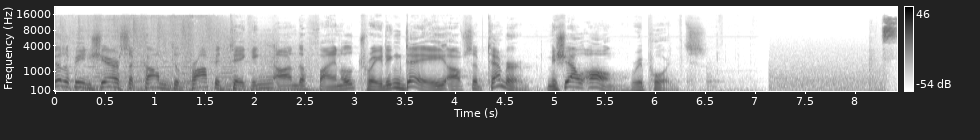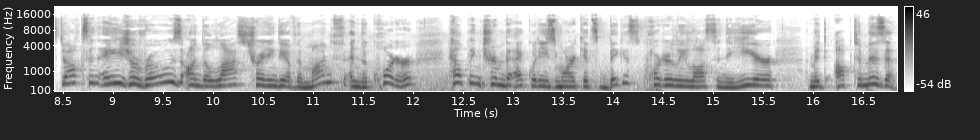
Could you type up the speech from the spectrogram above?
Philippine shares succumbed to profit taking on the final trading day of September. Michelle Ong reports. Stocks in Asia rose on the last trading day of the month and the quarter, helping trim the equities market's biggest quarterly loss in the year amid optimism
